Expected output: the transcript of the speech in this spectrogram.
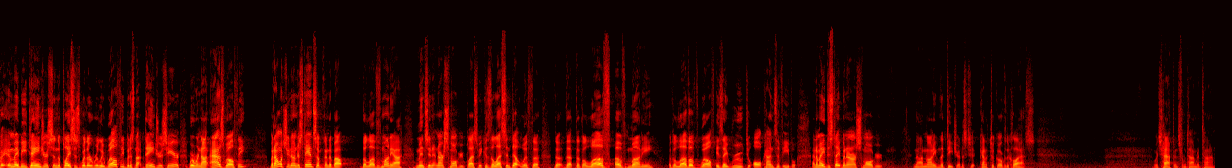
It may be dangerous in the places where they're really wealthy, but it's not dangerous here where we're not as wealthy. But I want you to understand something about the love of money. I mentioned it in our small group last week because the lesson dealt with the, the, the, the, love of money or the love of wealth is a root to all kinds of evil. And I made the statement in our small group. Now, I'm not even the teacher, I just kind of took over the class, which happens from time to time.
